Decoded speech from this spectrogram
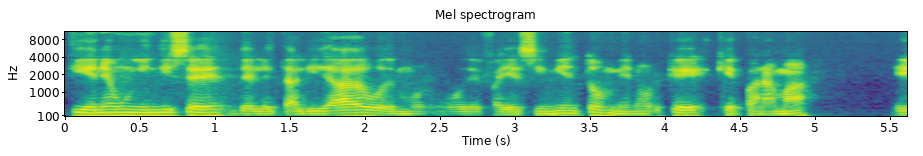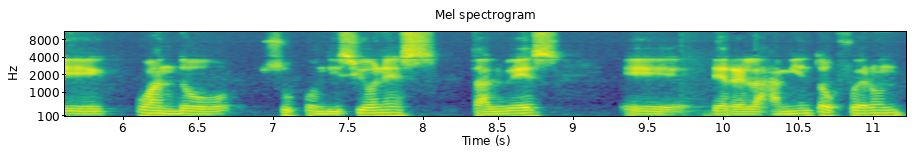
tiene un índice de letalidad o de, fallecimientos menor que, Panamá eh, cuando sus condiciones tal vez eh, de relajamiento fueron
